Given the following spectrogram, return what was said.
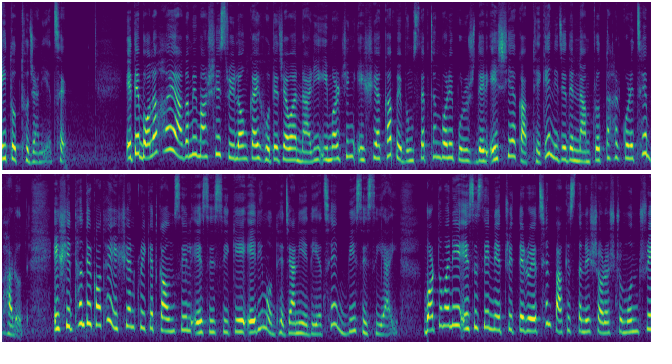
এই তথ্য জানিয়েছে। এতে বলা হয়, আগামী মাসে শ্রীলঙ্কায় হতে যাওয়া নারী ইমার্জিং এশিয়া কাপ এবং সেপ্টেম্বরে পুরুষদের এশিয়া কাপ থেকে নিজেদের নাম প্রত্যাহার করেছে ভারত। এই সিদ্ধান্তের কথা এশিয়ান ক্রিকেট কাউন্সিল এসিসিকে এরই মধ্যে জানিয়ে দিয়েছে বিসিসিআই। বর্তমানে এসিসির নেতৃত্বে রয়েছেন পাকিস্তানের স্বরাষ্ট্রমন্ত্রী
